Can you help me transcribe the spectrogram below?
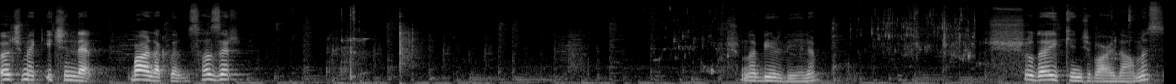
ölçmek için de bardaklarımız hazır. Şuna bir diyelim. Şu da ikinci bardağımız.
